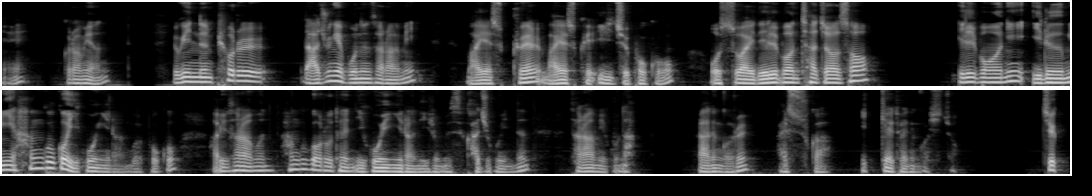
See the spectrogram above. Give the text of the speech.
예, 그러면 여기 있는 표를 나중에 보는 사람이 MySQL, MySQL is 보고 OSID 1번 찾아서 1번이 이름이 한국어 이고잉이라는 걸 보고 아, 이 사람은 한국어로 된 이고잉이라는 이름을 가지고 있는 사람이구나 라는 것을 알 수가 있게 되는 것이죠. 즉,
